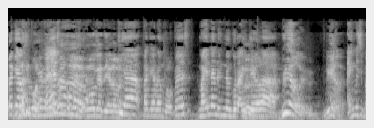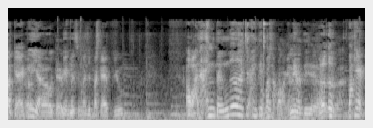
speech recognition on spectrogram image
Pakai helm full face. Oh, ganti lama. iya pakai helm full face. Mainan di negur aing teh lah. Bill, Bill. aing masih pakai EPU ya? Oh, oke, Aing EPU. masih masih pakai EPU awalnya aing tengah cah aing Apa sekolah ini nanti? Heeh, pakai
